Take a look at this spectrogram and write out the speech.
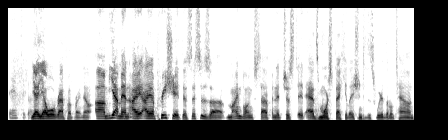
They have to go. Yeah, outside. yeah. We'll wrap up right now. Um, yeah, man. I I appreciate this. This is uh mind blowing stuff, and it just it adds more speculation to this weird little town.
